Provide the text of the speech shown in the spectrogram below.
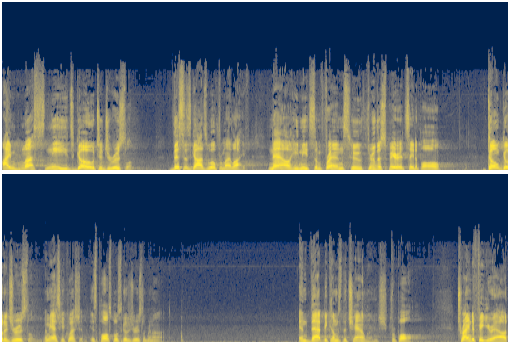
I must needs go to Jerusalem. This is God's will for my life. Now he meets some friends who, through the Spirit, say to Paul, don't go to Jerusalem. Let me ask you a question Is Paul supposed to go to Jerusalem or not? And that becomes the challenge for Paul. Trying to figure out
